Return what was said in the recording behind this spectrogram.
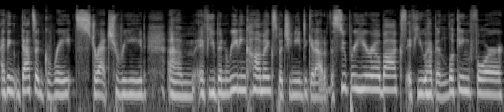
I think that's a great stretch read. Um, if you've been reading comics but you need to get out of the superhero box, if you have been looking for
